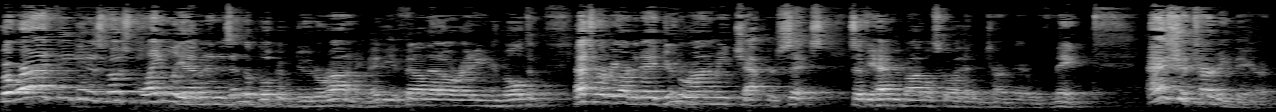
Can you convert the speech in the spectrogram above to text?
But where I think it is most plainly evident is in the book of Deuteronomy. Maybe you found that already in your bulletin. That's where we are today, Deuteronomy chapter 6. So if you have your Bibles, go ahead and turn there with me. As you're turning there,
